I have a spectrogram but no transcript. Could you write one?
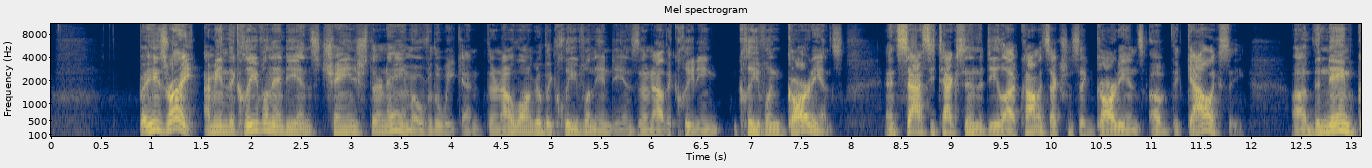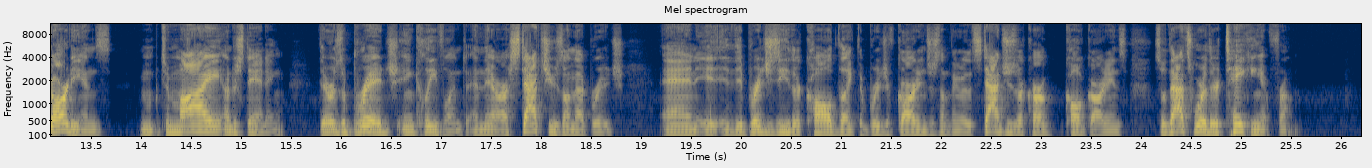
But he's right. I mean, the Cleveland Indians changed their name over the weekend. They're no longer the Cleveland Indians, they're now the Cleveland Guardians. And Sassy Texan in the DLive comment section said Guardians of the Galaxy. Uh, the name Guardians, to my understanding, there is a bridge in Cleveland and there are statues on that bridge. And it, it, the bridge is either called like the Bridge of Guardians or something, or the statues are called, called Guardians. So that's where they're taking it from.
